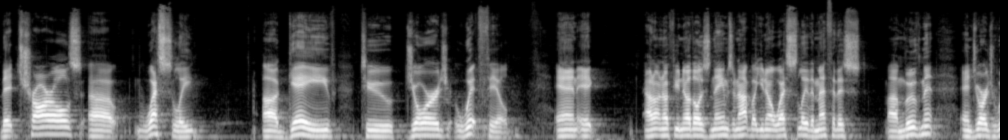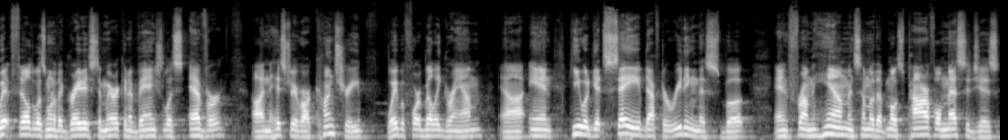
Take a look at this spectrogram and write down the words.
that Charles uh, Wesley uh, gave to George Whitefield, And it, I don't know if you know those names or not, but you know Wesley, the Methodist uh, movement. And George Whitefield was one of the greatest American evangelists ever uh, in the history of our country, way before Billy Graham. Uh, and he would get saved after reading this book. And from him and some of the most powerful messages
